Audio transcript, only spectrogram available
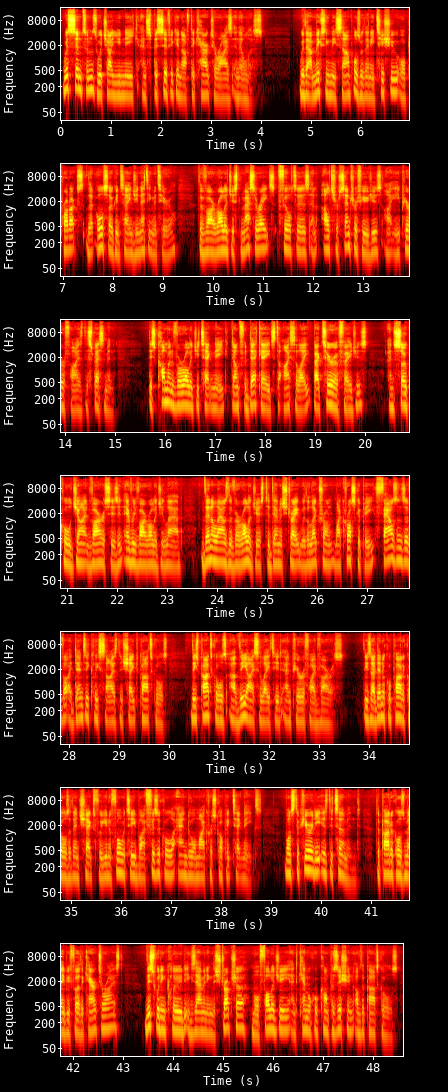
with symptoms which are unique and specific enough to characterize an illness. Without mixing these samples with any tissue or products that also contain genetic material, the virologist macerates, filters, and ultracentrifuges, i.e., purifies the specimen this common virology technique, done for decades to isolate bacteriophages and so called giant viruses in every virology lab, then allows the virologist to demonstrate with electron microscopy thousands of identically sized and shaped particles. These particles are the isolated and purified virus. These identical particles are then checked for uniformity by physical and or microscopic techniques. Once the purity is determined, the particles may be further characterized, this would include examining the structure, morphology, and chemical composition of the particles.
